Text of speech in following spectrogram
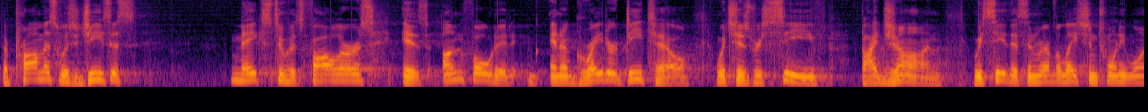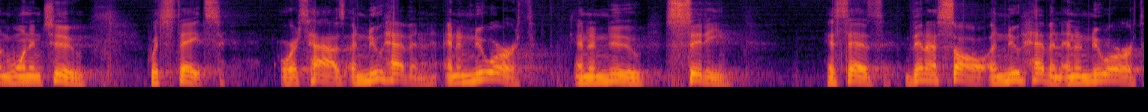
The promise which Jesus makes to his followers is unfolded in a greater detail, which is received by John. We see this in Revelation 21 1 and 2, which states, or it has, a new heaven and a new earth and a new city. It says, Then I saw a new heaven and a new earth.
